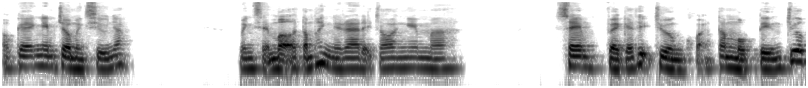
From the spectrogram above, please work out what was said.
Ok anh em chờ mình xíu nhé mình sẽ mở tấm hình này ra để cho anh em à, xem về cái thị trường khoảng tầm một tiếng trước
